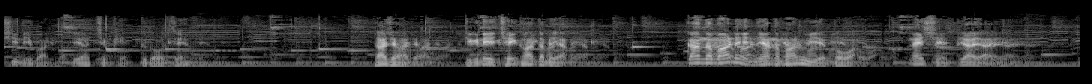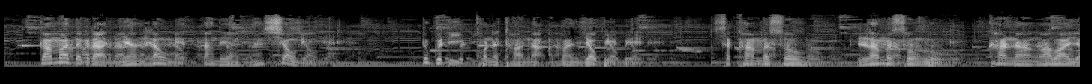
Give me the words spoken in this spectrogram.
ရှိနေပါလေတရားချစ်ခင်သူတော်စင်ဒါကြောင့်ဒီကနေ့ချိန်ခါသမယကံသမားနဲ့ဉာဏ်သမားတို့ရဲ့ဘဝနှိုင်းရှင်ပြရရင်ကာမတက္ကရဉာဏ်လောက်နဲ့တန်တရားလမ်းလျှောက်နေတယ်တုဂတိခုနှစ်ဌာနအမှန်ရောက်ပေမဲ့စခန်းမဆုံးလမ်းမဆုံးလို့ခန္ဓာ၅ပါးရ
